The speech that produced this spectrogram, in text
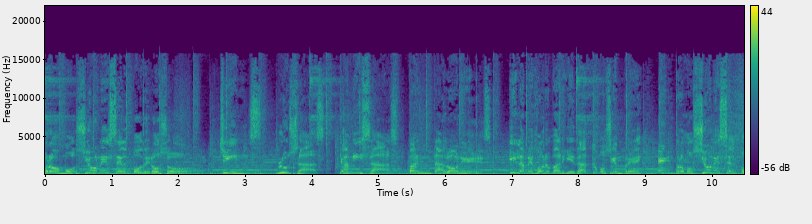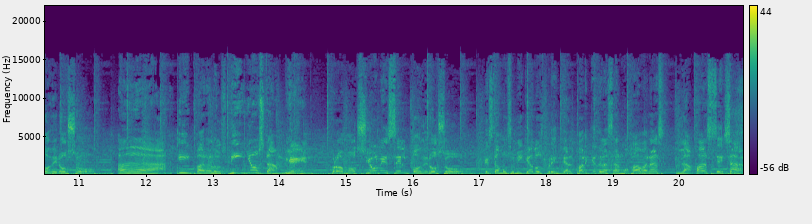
Promociones El Poderoso. Jeans, blusas, camisas, pantalones y la mejor variedad como siempre en Promociones El Poderoso. Ah, y para los niños también. Promociones El Poderoso. Estamos ubicados frente al Parque de las Almojábanas, La Paz Cesar.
